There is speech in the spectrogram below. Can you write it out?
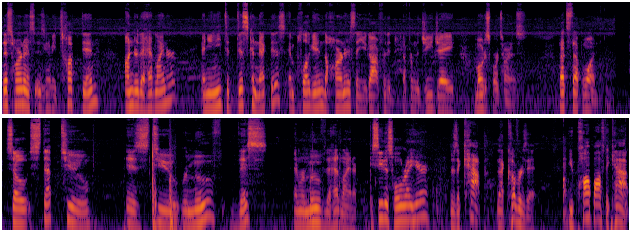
This harness is gonna be tucked in under the headliner and you need to disconnect this and plug in the harness that you got for the uh, from the GJ Motorsports harness. That's step one. So step two is to remove this and remove the headliner. You see this hole right here? There's a cap that covers it. You pop off the cap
